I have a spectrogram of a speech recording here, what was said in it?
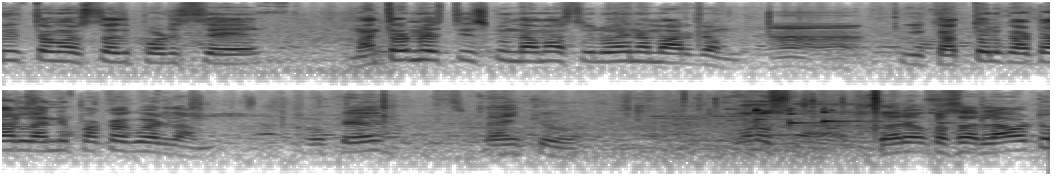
గురితం వస్తుంది పొడిస్తే. మంత్రం వేసి తీసుకుందామా? సులువైన మార్గం. ఈ కత్తులు కటార్లు అన్ని పక్కకు పెడదాం. ఓకే? థ్యాంక్ యూ సరే ఒకసారి లేవటు.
